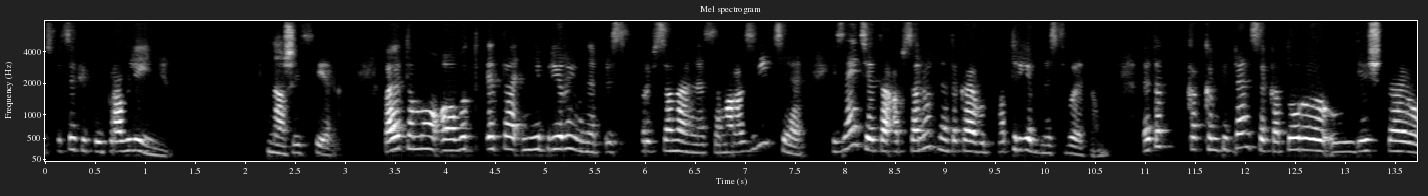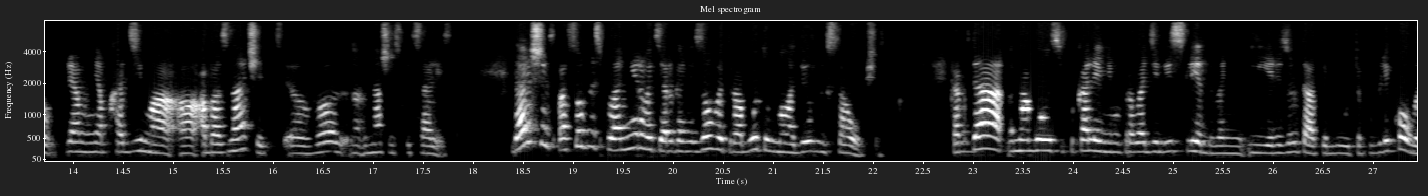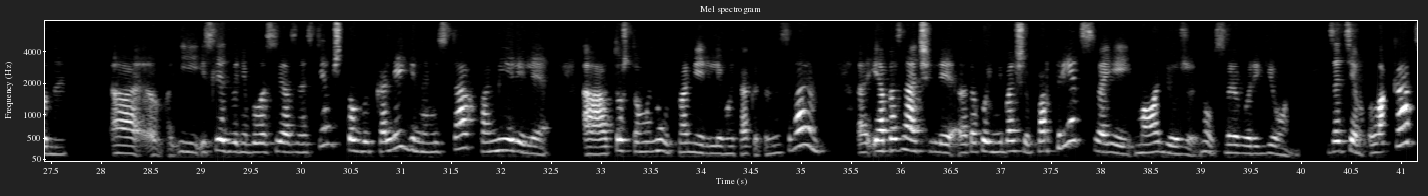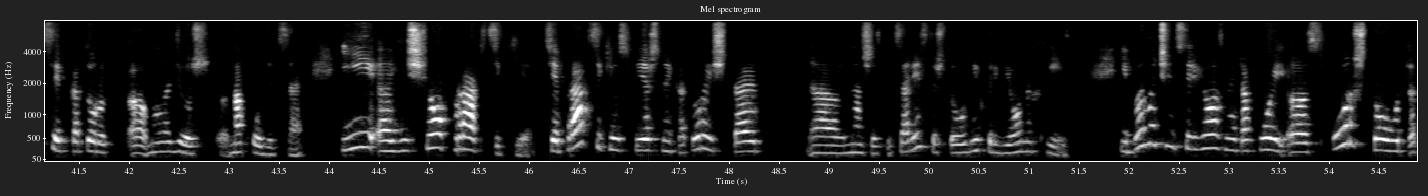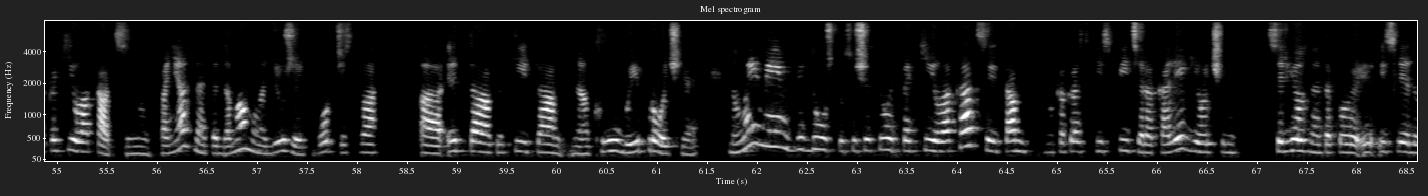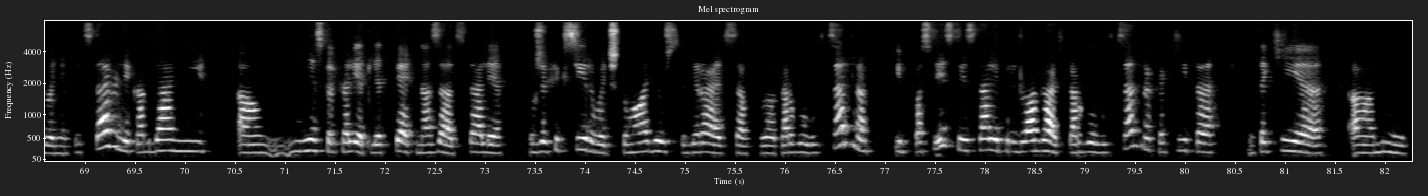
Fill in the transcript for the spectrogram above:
специфику управления нашей сферы. Поэтому а, вот это непрерывное профессиональное саморазвитие, и знаете, это абсолютная такая вот потребность в этом. Это как компетенция, которую, я считаю, прям необходимо а, обозначить э, в наших специалистах. Дальше способность планировать и организовывать работу в молодежных сообществах. Когда на «Голосе поколения» мы проводили исследования, и результаты будут опубликованы, а, и исследование было связано с тем, чтобы коллеги на местах померили а, то, что мы ну, померили, мы так это называем, а, и обозначили такой небольшой портрет своей молодежи, ну, своего региона, затем локации, в которых молодежь находится, и еще практики, те практики успешные, которые считают наши специалисты, что у них в регионах есть. И был очень серьезный такой э, спор, что вот какие локации, ну, понятно, это дома молодежи, творчество, э, это какие-то э, клубы и прочее. Но мы имеем в виду, что существуют такие локации, там как раз из Питера коллеги очень серьезное такое исследование представили, когда они ну, несколько лет, лет пять назад стали уже фиксировать, что молодежь собирается в торговых центрах, и впоследствии стали предлагать в торговых центрах какие-то такие, а, ну,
